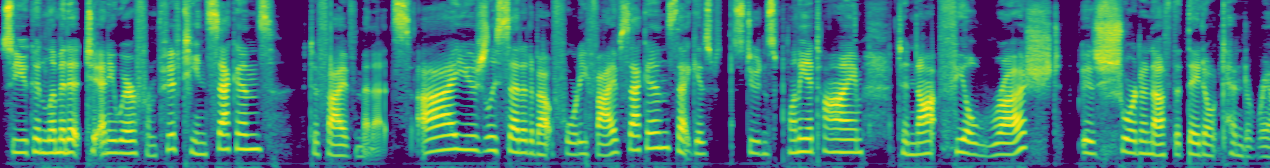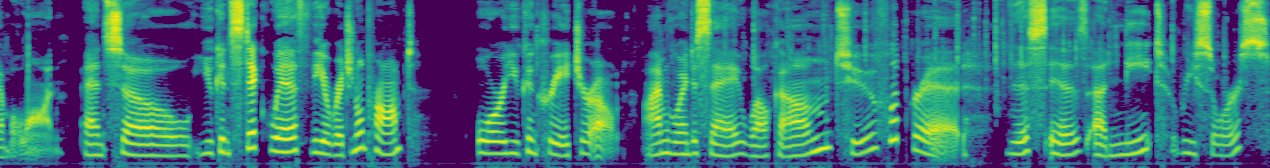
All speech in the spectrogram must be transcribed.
So you can limit it to anywhere from 15 seconds to five minutes. I usually set it about 45 seconds. That gives students plenty of time to not feel rushed is short enough that they don't tend to ramble on. And so you can stick with the original prompt or you can create your own. I'm going to say, welcome to Flipgrid. This is a neat resource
